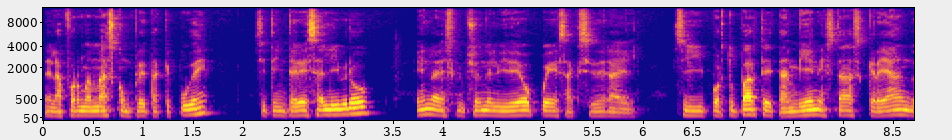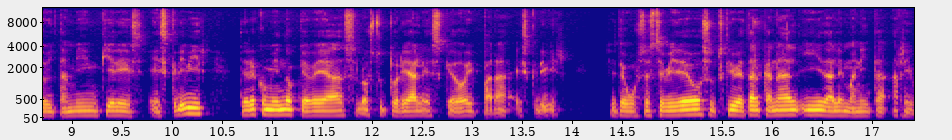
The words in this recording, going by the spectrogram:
de la forma más completa que pude. Si te interesa el libro, en la descripción del video puedes acceder a él. Si por tu parte también estás creando y también quieres escribir, te recomiendo que veas los tutoriales que doy para escribir. Si te gustó este video, suscríbete al canal y dale manita arriba.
